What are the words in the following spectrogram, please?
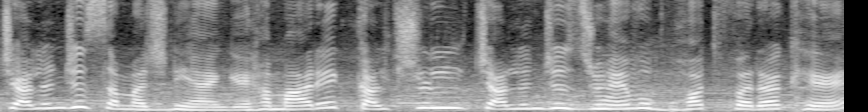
چیلنجز سمجھ نہیں آئیں گے۔ ہمارے کلچرل چیلنجز جو ہیں، وہ بہت فرق ہے۔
